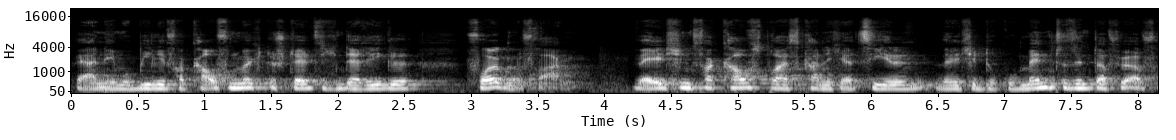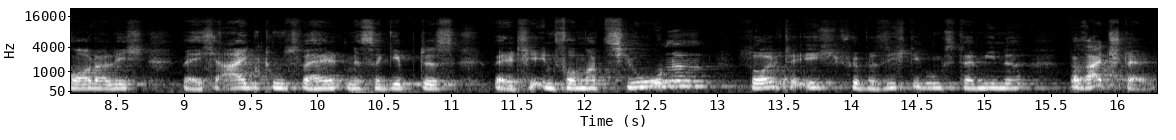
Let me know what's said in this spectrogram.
Wer eine Immobilie verkaufen möchte, stellt sich in der Regel folgende Fragen. Welchen Verkaufspreis kann ich erzielen? Welche Dokumente sind dafür erforderlich? Welche Eigentumsverhältnisse gibt es? Welche Informationen sollte ich für Besichtigungstermine bereitstellen?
